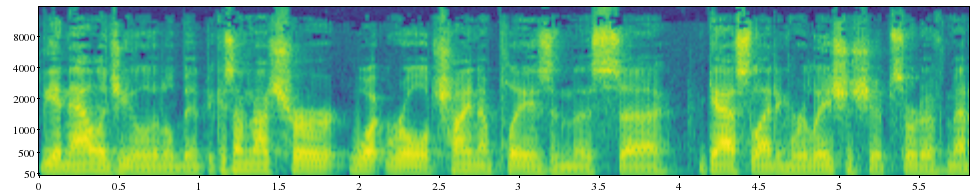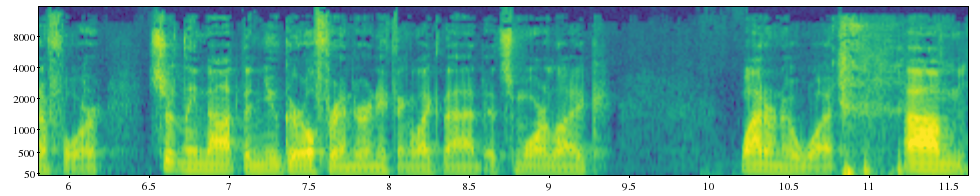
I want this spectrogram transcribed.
the analogy a little bit, because I'm not sure what role China plays in this uh, gaslighting relationship sort of metaphor. Certainly not the new girlfriend or anything like that. It's more like, well, I don't know what. Um,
